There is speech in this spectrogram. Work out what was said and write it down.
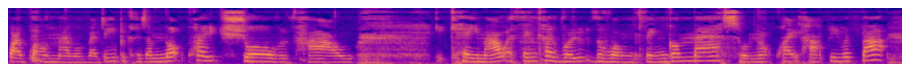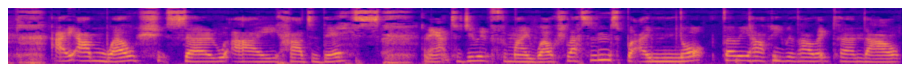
what I've got on there already because I'm not quite sure of how it came out. I think I wrote the wrong thing on there, so I'm not quite happy with that. I am Welsh, so I had this, and I had to do it for my Welsh lessons, but I'm not very happy with how it turned out.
